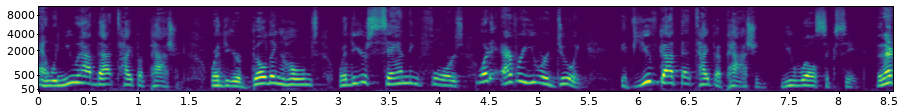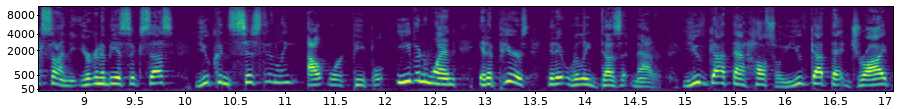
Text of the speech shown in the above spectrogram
And when you have that type of passion, whether you're building homes, whether you're sanding floors, whatever you are doing, if you've got that type of passion, you will succeed. The next sign that you're going to be a success, you consistently outwork people even when it appears that it really doesn't matter. You've got that hustle, you've got that drive,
